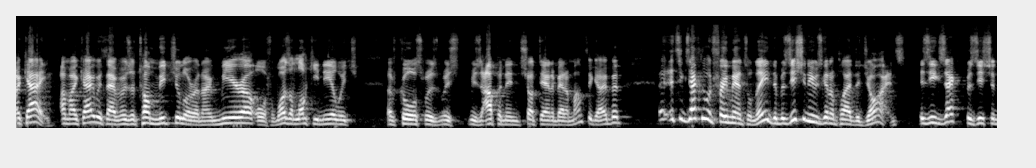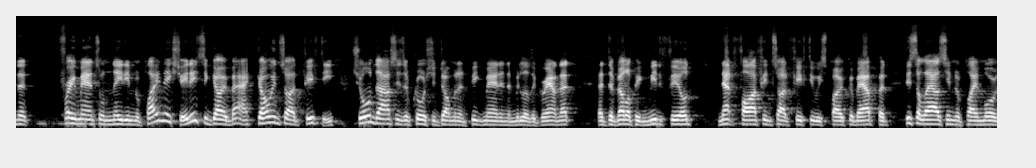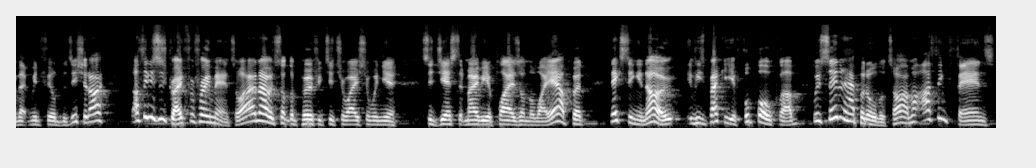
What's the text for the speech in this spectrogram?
Okay, I'm okay with that. If it was a Tom Mitchell or an O'Meara, or if it was a Lachie Neale, which of course was, was was up and then shot down about a month ago, but it's exactly what Fremantle need. The position he was going to play at the Giants is the exact position that Fremantle need him to play next year. He needs to go back, go inside 50. Sean Darcy is, of course, your dominant big man in the middle of the ground. That that developing midfield. Nat Fyfe inside 50 we spoke about, but this allows him to play more of that midfield position. I, I think this is great for Fremantle. I know it's not the perfect situation when you suggest that maybe a player's on the way out, but next thing you know, if he's back at your football club, we've seen it happen all the time. I think fans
